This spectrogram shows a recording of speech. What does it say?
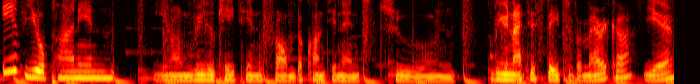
if you're planning, you know, relocating from the continent to the United States of America, yeah,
